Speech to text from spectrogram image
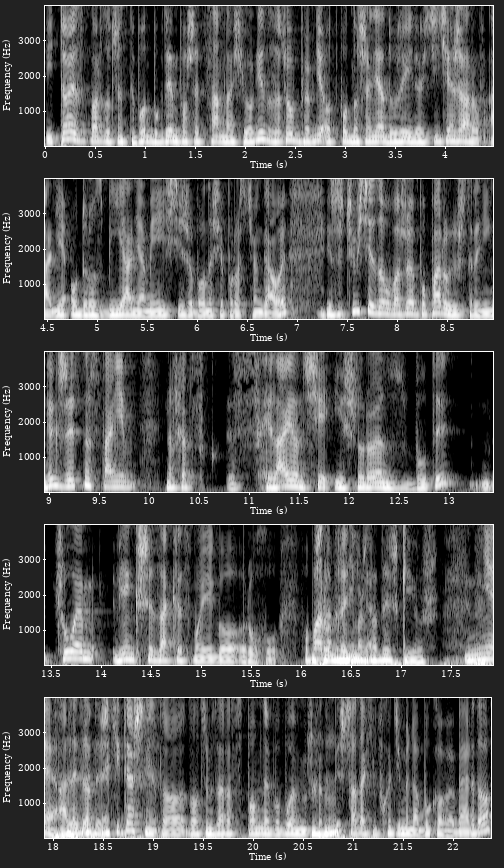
I to jest bardzo częsty błąd, bo gdybym poszedł sam na siłownię, to zacząłbym pewnie od podnoszenia dużej ilości ciężarów, a nie od rozbijania mięśni, żeby one się porozciągały. I rzeczywiście zauważyłem po paru już treningach, że jestem w stanie, na przykład schylając się i sznurując buty, czułem większy zakres mojego ruchu. Po paru że nie masz treningach. zadyszki już. Nie, ale zadyszki też nie, to, to o czym zaraz wspomnę, bo byłem na przykład w Bieszczadach i wchodzimy na Bukowe Berdo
